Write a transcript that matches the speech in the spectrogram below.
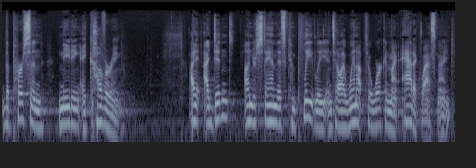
the person needing a covering. I, I didn't understand this completely until I went up to work in my attic last night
